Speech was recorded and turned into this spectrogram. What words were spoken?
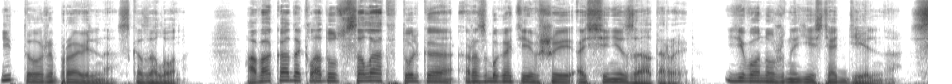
«И тоже правильно», — сказал он. «Авокадо кладут в салат только разбогатевшие ассенизаторы. Его нужно есть отдельно, с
